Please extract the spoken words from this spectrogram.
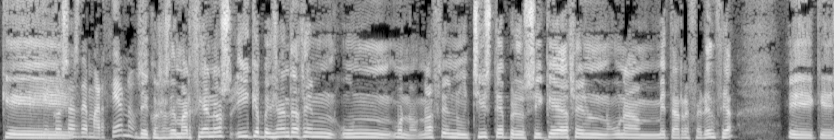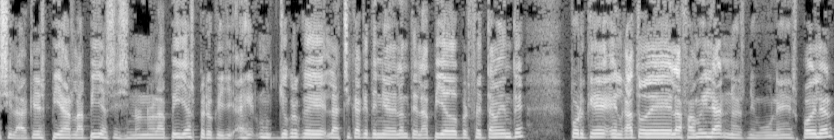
que... De cosas de marcianos. De cosas de marcianos y que precisamente hacen un, bueno, no hacen un chiste, pero sí que hacen una meta referencia, eh, que si la quieres pillar la pillas y si no, no la pillas, pero que yo creo que la chica que tenía delante la ha pillado perfectamente porque el gato de la familia, no es ningún spoiler,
